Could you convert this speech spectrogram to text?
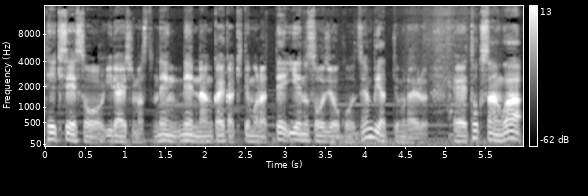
定期清掃を依頼しますと、年、年何回か来てもらって家の掃除をこう全部やってもらえる。えー、特産は、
